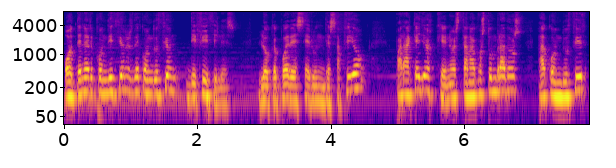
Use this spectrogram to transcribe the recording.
o tener condiciones de conducción difíciles, lo que puede ser un desafío para aquellos que no están acostumbrados a conducir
